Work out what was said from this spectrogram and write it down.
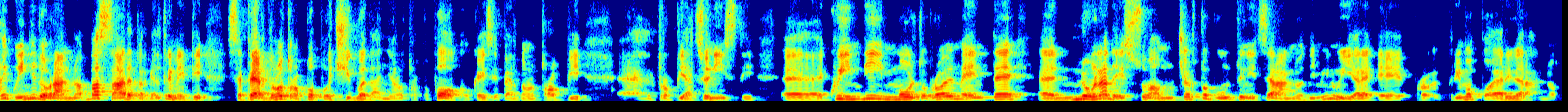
e quindi dovranno abbassare perché altrimenti se perdono troppo poi ci guadagnano troppo poco, ok? Se perdono troppi, eh, troppi azionisti. Eh, quindi molto probabilmente eh, non adesso, ma a un certo punto inizieranno a diminuire e pro- prima o poi arriveranno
